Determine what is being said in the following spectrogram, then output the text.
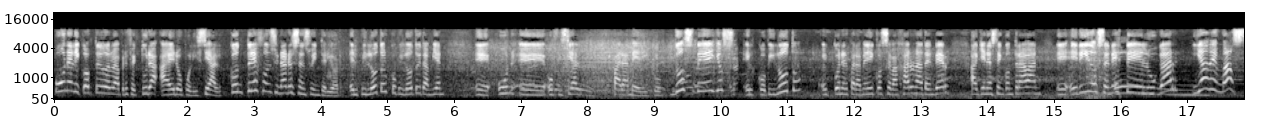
un helicóptero de la prefectura aeropolicial con tres funcionarios en su interior, el piloto, el copiloto y también eh, un eh, oficial paramédico. Dos de ellos, el copiloto eh, con el paramédico, se bajaron a atender a quienes se encontraban heridos en este lugar y además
